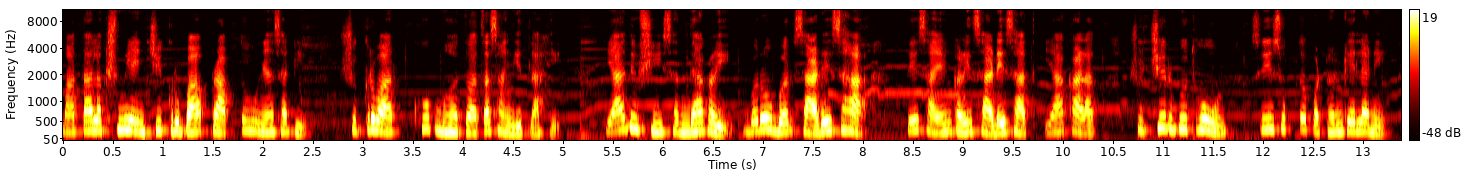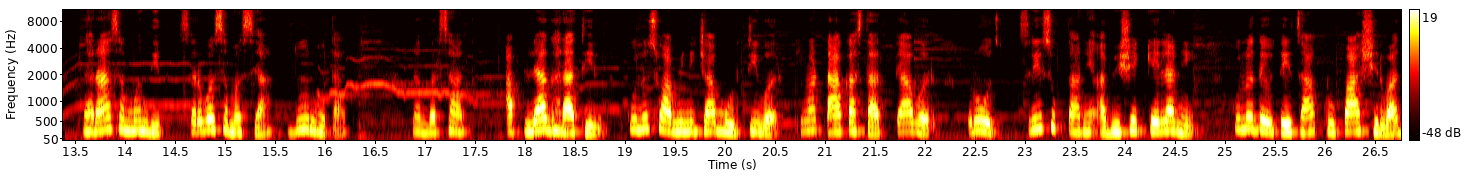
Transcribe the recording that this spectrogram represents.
माता लक्ष्मी यांची कृपा प्राप्त होण्यासाठी शुक्रवार खूप महत्त्वाचा सांगितला आहे. या दिवशी संध्याकाळी बरोबर साडेसहा ते सायंकाळी साडेसात या काळात शुचिरभूत होऊन श्रीसुक्त पठण केल्याने धनासंबंधित सर्व समस्या दूर होतात. नंबर सात. आपल्या घरातील कुलस्वामिनीच्या मूर्तीवर किंवा टाक असतात त्यावर रोज श्रीसुक्ताने अभिषेक केल्याने कुलदेवतेचा कृपा आशीर्वाद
